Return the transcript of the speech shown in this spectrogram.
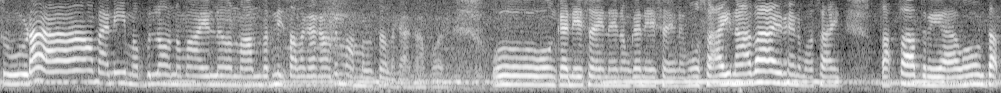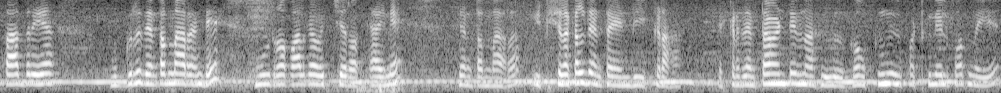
చూడామణి మబ్బులో ఉన్న మాయల్లో ఉన్న అందరినీ చలగా కాదు మమ్మల్ని చలగా కాపాడు. ఓం గణేశాయనైనం గణేశాయనం ఓ సాయినాథాయనైనం ఓ సాయి దత్తాత్రేయ ఓం దత్తాత్రేయ. ముగ్గురు తింటున్నారండి. మూడు రూపాయలుగా వచ్చారు ఒక ఆయనే. తింటున్నారు. ఇటు చిలకలు తింటాయండి ఇక్కడ. ఎక్కడ తింటామంటే నాకు గొంకుని పట్టుకుని వెళ్ళిపోతున్నాయి.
